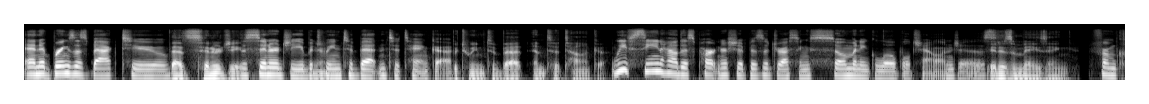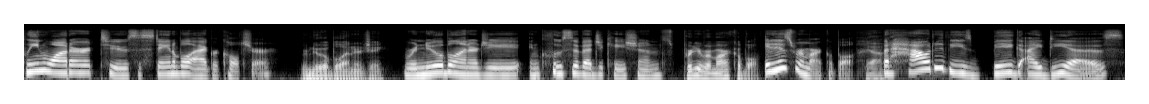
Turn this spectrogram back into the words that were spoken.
and it brings us back to That synergy the synergy between Tibet and Tatanka. between Tibet and Tatanka. We've seen how this partnership is addressing so many global challenges. It is amazing. From clean water to sustainable agriculture, Renewable energy. renewable energy, inclusive education. It's pretty remarkable. It is remarkable. Yeah. But how do these big ideas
